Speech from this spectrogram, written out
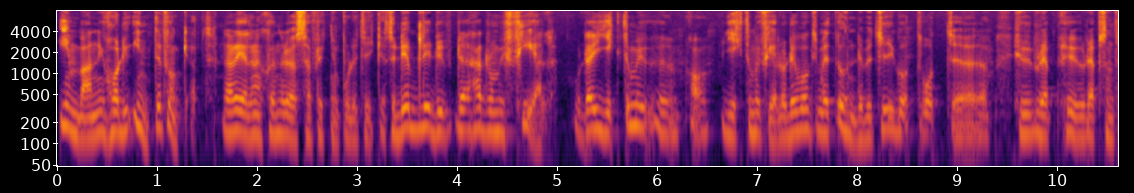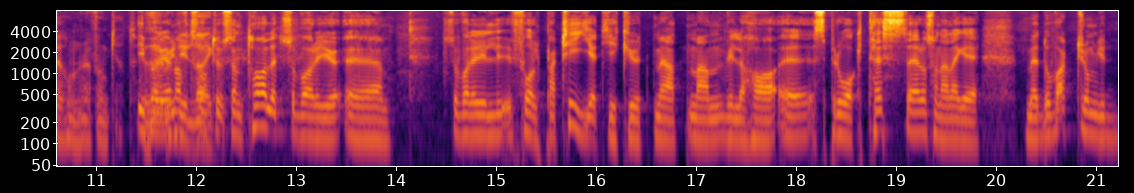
invandring har det ju inte funkat. När det gäller den generösa flyktingpolitiken. Så det, ju- där hade de ju fel. Och där gick de ju, eh, ja, gick de ju fel. Och det var liksom ett underbetyg åt, åt eh, hur, hur representationen har funkat. I början av really like- 2000-talet så var det ju eh, så var det Folkpartiet gick ut med att man ville ha eh, språktester och sådana grejer. Men då vart de ju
